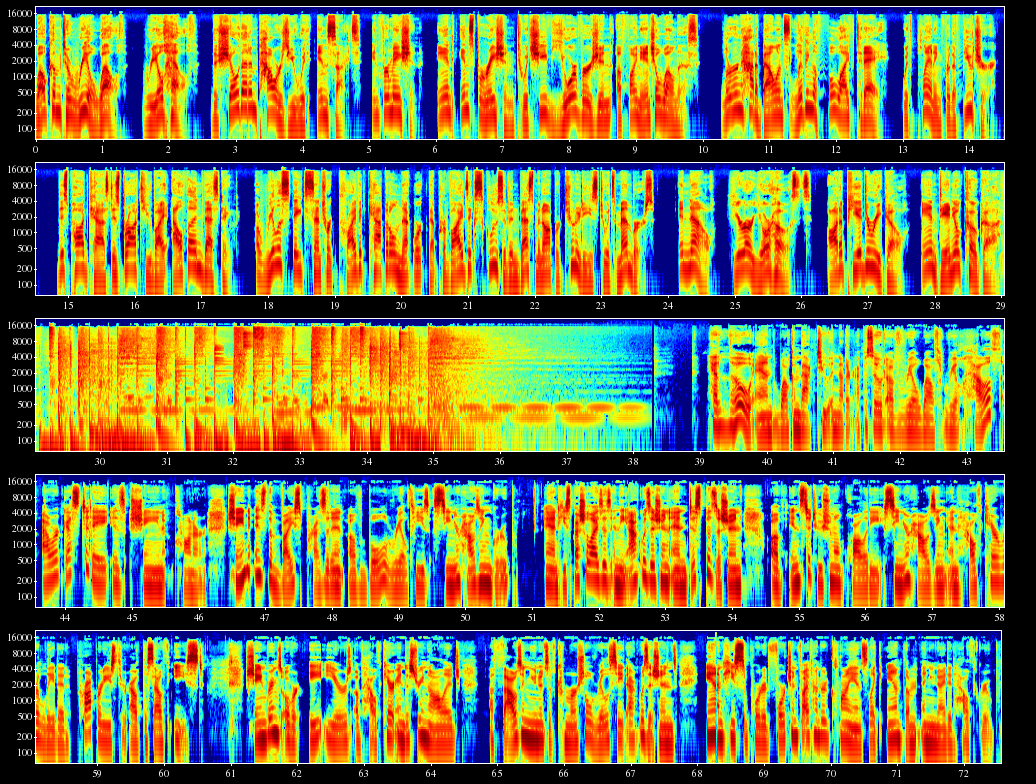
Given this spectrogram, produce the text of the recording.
Welcome to Real Wealth, Real Health, the show that empowers you with insights, information, and inspiration to achieve your version of financial wellness. Learn how to balance living a full life today with planning for the future. This podcast is brought to you by Alpha Investing, a real estate centric private capital network that provides exclusive investment opportunities to its members. And now, here are your hosts, Ada Piederico and Daniel Coca. Hello, and welcome back to another episode of Real Wealth, Real Health. Our guest today is Shane Connor. Shane is the vice president of Bull Realty's Senior Housing Group, and he specializes in the acquisition and disposition of institutional quality senior housing and healthcare related properties throughout the Southeast. Shane brings over eight years of healthcare industry knowledge, a thousand units of commercial real estate acquisitions, and he's supported Fortune 500 clients like Anthem and United Health Group.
